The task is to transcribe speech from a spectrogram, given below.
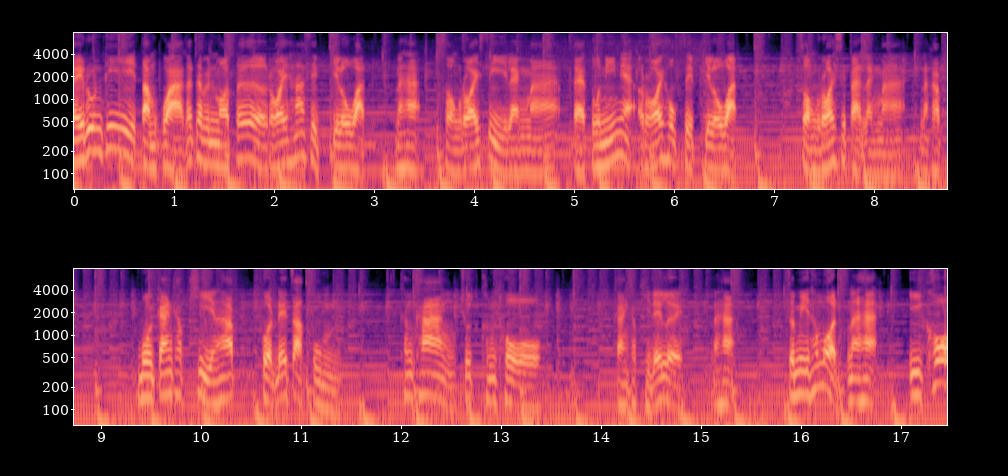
ในรุ่นที่ต่ำกว่าก็จะเป็นมอเตอร์ 150 กิโลวัตต์นะฮะ 204 แรงม้า แต่ตัวนี้เนี่ย 160 กิโลวัตต์ 218 แรงม้านะครับ โหมดการขับขี่นะครับ กดได้จากปุ่มข้างๆ ชุดคอนโทรลการขับขี่ได้เลยนะฮะ จะมีทั้งหมดนะฮะ Eco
